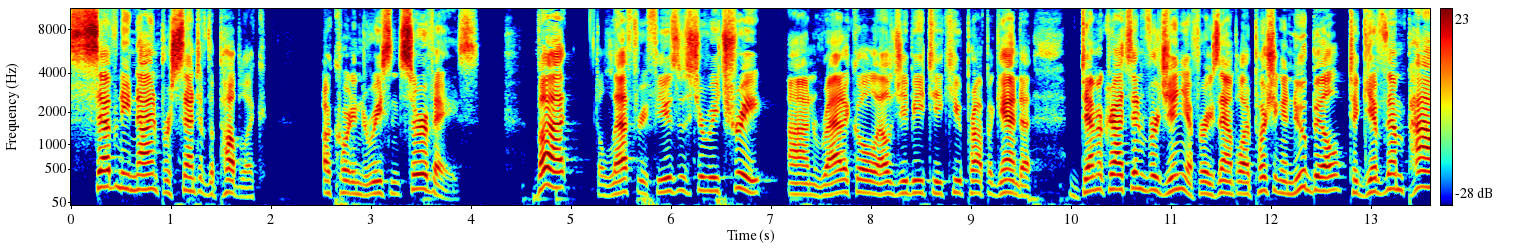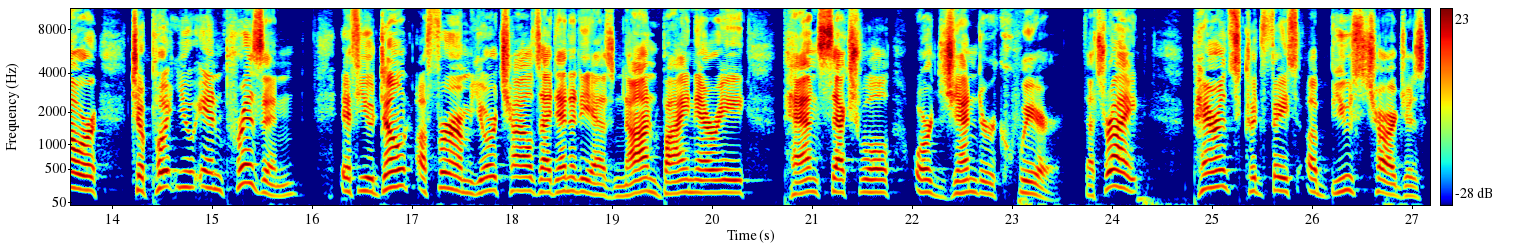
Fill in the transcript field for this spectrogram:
79% of the public, according to recent surveys. But the left refuses to retreat on radical LGBTQ propaganda. Democrats in Virginia, for example, are pushing a new bill to give them power to put you in prison if you don't affirm your child's identity as non binary, pansexual, or genderqueer. That's right. parents could face abuse charges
